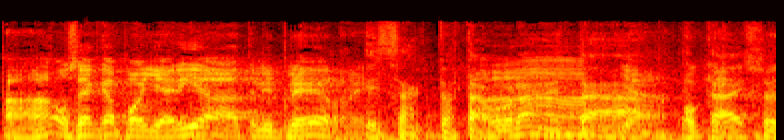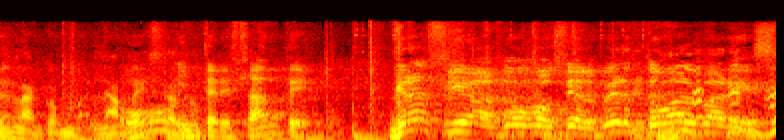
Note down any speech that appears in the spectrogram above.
Ajá, o sea que apoyaría a Triple R. Exacto, hasta ahora Ah, está, ya, ok. está eso en la, com- en la mesa. Oh, ¿no? interesante. Gracias, don José Alberto Álvarez.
